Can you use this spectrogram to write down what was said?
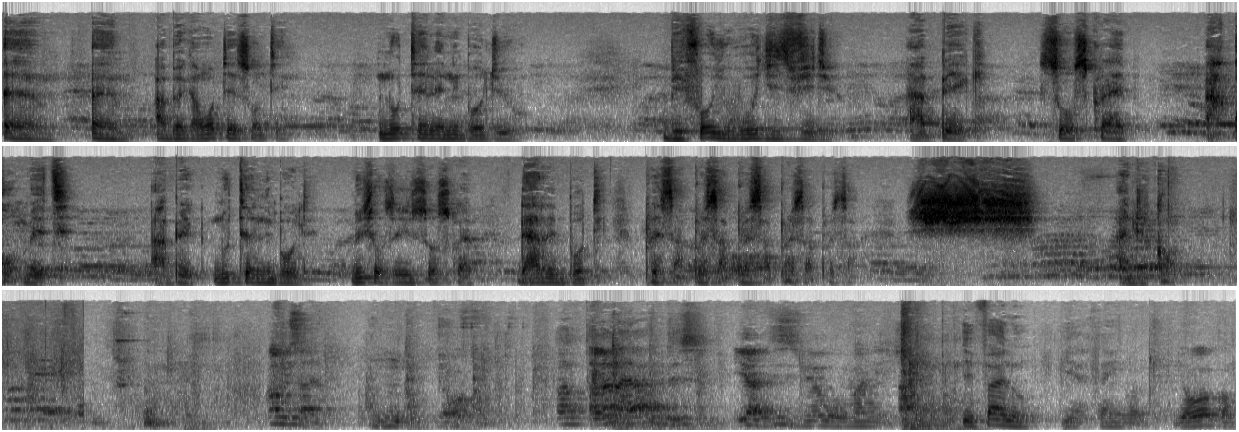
Um, um, abeg i wan tell you something. No tell anybody o before you watch this video abeg subscribe and comment. Abeg no tell anybody. Make sure you subscribe. That red button press am press am press am press am press am shh and dey come. Come inside. You're welcome. Uh, Alana, I have this. Yeah, this is where we'll manage. e fine o. Yeah, thank God. You're welcome.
